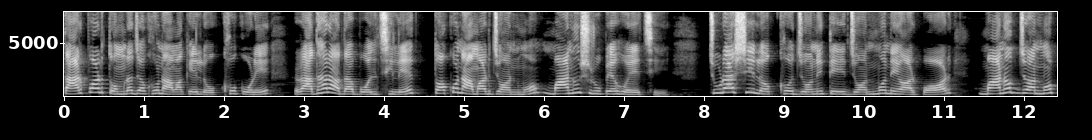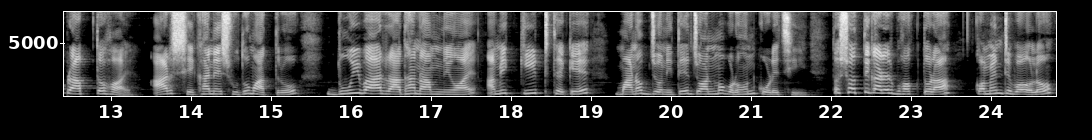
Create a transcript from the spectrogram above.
তারপর তোমরা যখন আমাকে লক্ষ্য করে রাধা রাধা বলছিলে, তখন আমার জন্ম মানুষ রূপে হয়েছে। চুরাশি লক্ষ জনিতে জন্ম নেওয়ার পর মানব জন্ম প্রাপ্ত হয়। আর সেখানে শুধুমাত্র দুইবার রাধা নাম নেওয়ায় আমি কীট থেকে মানবজনিতে জন্মগ্রহণ করেছি। তো সত্যিকারের ভক্তরা কমেন্টে বলো,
